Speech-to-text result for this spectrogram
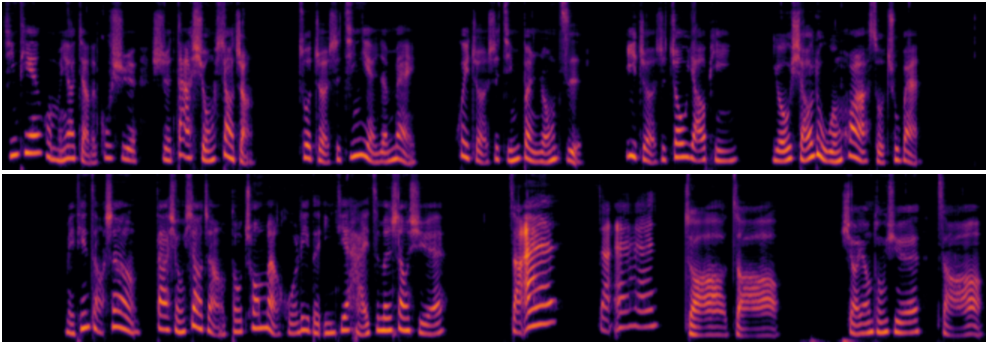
今天我们要讲的故事是《大熊校长》，作者是金野仁美，绘者是井本荣子，译者是周瑶平，由小鲁文化所出版。每天早上。大熊校长都充满活力的迎接孩子们上学。早安，早安，早早。小羊同学早，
